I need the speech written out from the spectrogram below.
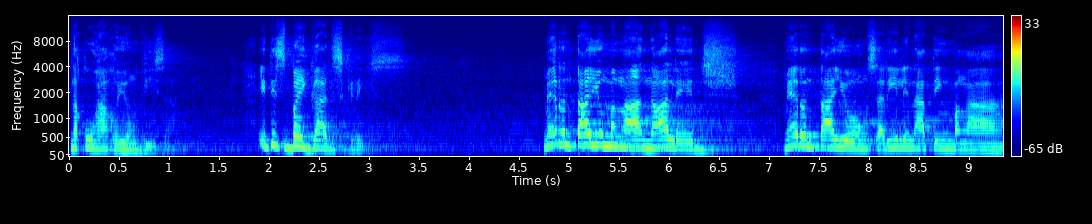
Nakuha ko yung visa. It is by God's grace. Meron tayong mga knowledge, meron tayong sarili nating mga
